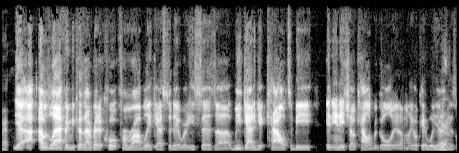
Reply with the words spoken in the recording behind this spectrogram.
Right. Yeah, I, I, was laughing because I read a quote from Rob Blake yesterday where he says, uh, "We've got to get Cal to be an NHL caliber goalie," and I'm like, "Okay, well, yeah." yeah. There's,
